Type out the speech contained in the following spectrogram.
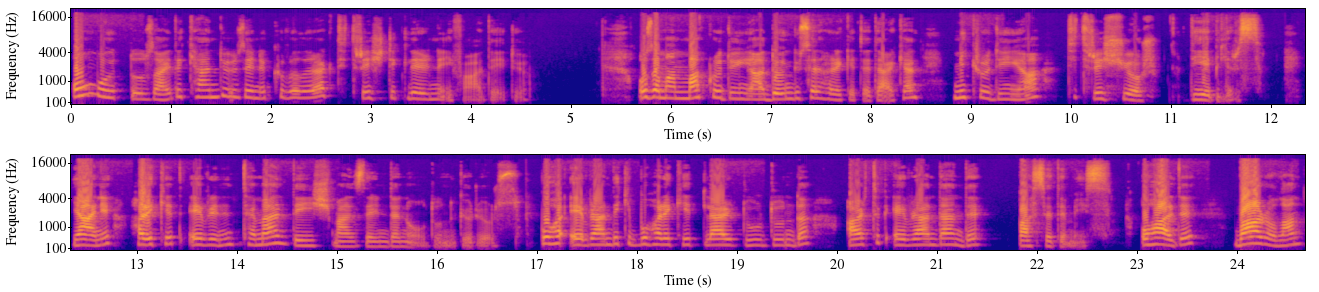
10 boyutlu uzayda kendi üzerine kıvrılarak titreştiklerini ifade ediyor. O zaman makro dünya döngüsel hareket ederken mikro dünya titreşiyor diyebiliriz. Yani hareket evrenin temel değişmezlerinden olduğunu görüyoruz. Bu evrendeki bu hareketler durduğunda artık evrenden de bahsedemeyiz. O halde var olan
